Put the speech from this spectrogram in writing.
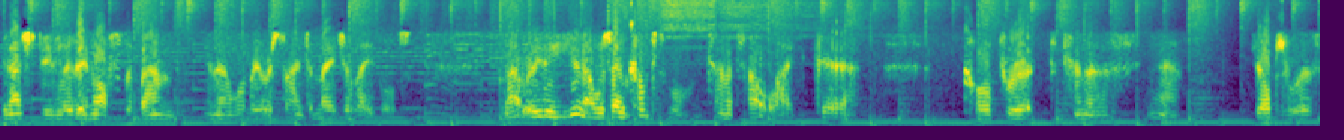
you actually living off the band. You know, when we were signed to major labels. And that really, you know, was uncomfortable. It kind of felt like. Uh, corporate kind of you know, jobs with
